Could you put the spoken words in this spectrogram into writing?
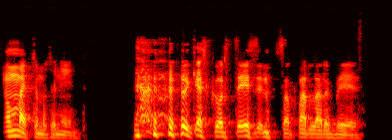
Non mettono tenente. perché è scortese non sa parlare bene.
